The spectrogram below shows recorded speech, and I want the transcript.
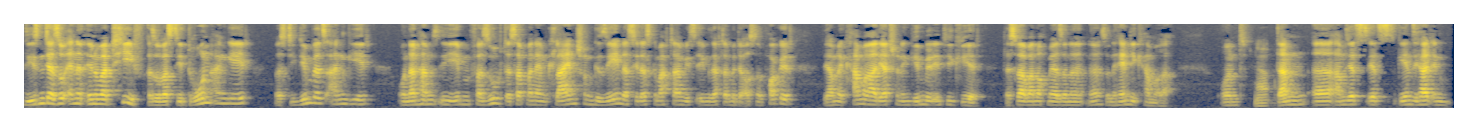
die sind ja so innovativ, also was die Drohnen angeht, was die Gimbals angeht und dann haben sie eben versucht, das hat man ja im Kleinen schon gesehen, dass sie das gemacht haben, wie ich es eben gesagt habe mit der Osmo Pocket. Wir haben eine Kamera, die hat schon den Gimbal integriert. Das war aber noch mehr so eine, ne, so eine Handykamera. Und ja. dann äh, haben sie jetzt, jetzt gehen sie halt in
